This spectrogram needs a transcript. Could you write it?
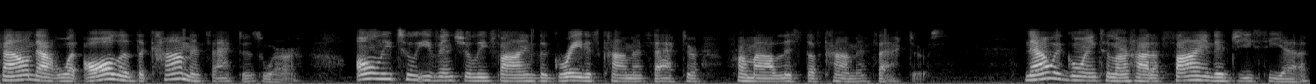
found out what all of the common factors were, only to eventually find the greatest common factor from our list of common factors. Now we're going to learn how to find a GCF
